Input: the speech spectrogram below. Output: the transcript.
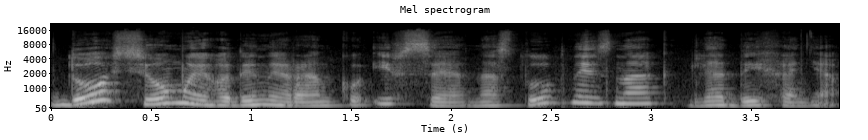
до 7 години ранку. І все, наступний знак для дихання.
